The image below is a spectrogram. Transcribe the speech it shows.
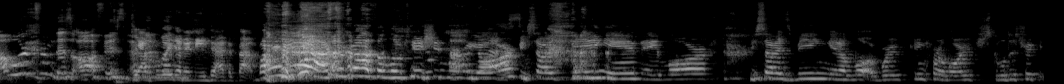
I'll work from this office. Definitely like, gonna need to edit that Oh part. yeah, I forgot the location where Oh, we are. Besides being in a lar, besides being in a lar, working for a large school district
